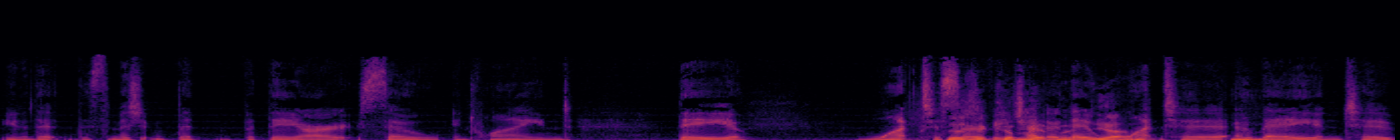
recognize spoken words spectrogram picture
you know the the submission, but but they are so entwined. They want to There's serve each other. They yeah. want to obey and to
